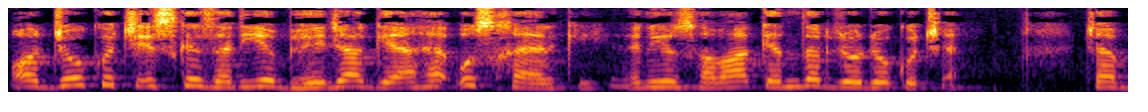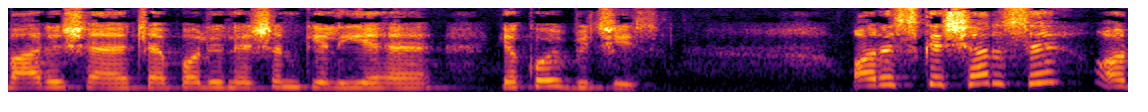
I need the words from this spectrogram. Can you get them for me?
اور جو کچھ اس کے ذریعے بھیجا گیا ہے اس خیر کی یعنی اس ہوا کے اندر جو جو کچھ ہے، چاہے بارش ہے، چاہے پولینیشن کے لیے ہے، یا کوئی بھی چیز۔ اور اس کے شر سے، اور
